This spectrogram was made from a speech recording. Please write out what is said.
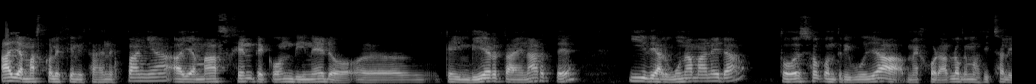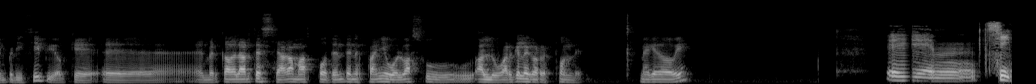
haya más coleccionistas en España, haya más gente con dinero eh, que invierta en arte y de alguna manera todo eso contribuye a mejorar lo que hemos dicho al principio, que eh, el mercado del arte se haga más potente en España y vuelva al lugar que le corresponde. ¿Me he quedado bien? sí,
